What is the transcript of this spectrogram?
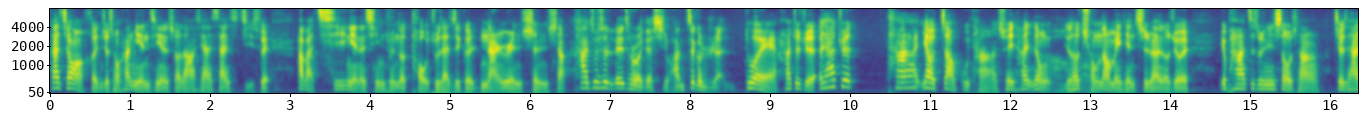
他交往很久，从她年轻的时候到她现在三十几岁，他把七年的青春都投注在这个男人身上。他就是 literally 的喜欢这个人，对，他就觉得，而且他觉得他要照顾他，所以他那种有时候穷到没钱吃饭的时候，就会又怕他自尊心受伤，就在他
